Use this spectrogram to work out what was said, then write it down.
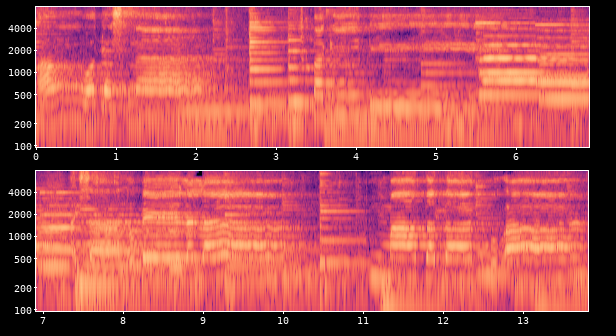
ang wagas na pag-ibig sa nobela lang matatagpuan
